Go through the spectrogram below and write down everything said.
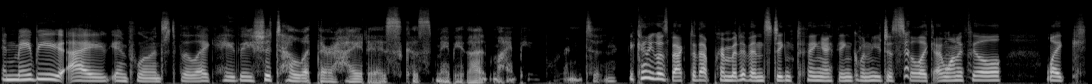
And maybe I influenced the like, hey, they should tell what their height is because maybe that might be important to. It kind of goes back to that primitive instinct thing. I think when you just feel like I want to feel like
